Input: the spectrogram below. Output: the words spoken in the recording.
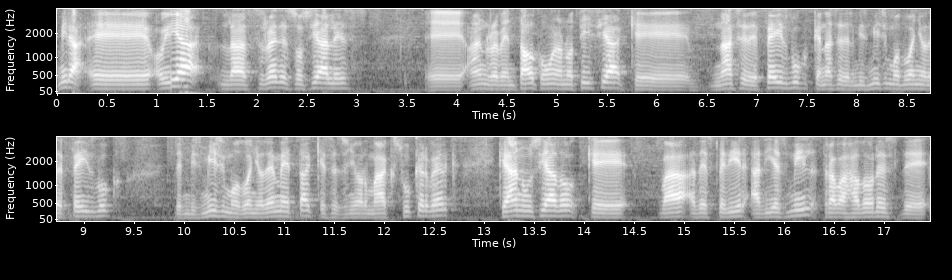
Mira, eh, hoy día las redes sociales eh, han reventado con una noticia que nace de Facebook, que nace del mismísimo dueño de Facebook, del mismísimo dueño de Meta, que es el señor Mark Zuckerberg, que ha anunciado que va a despedir a 10 mil trabajadores de,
